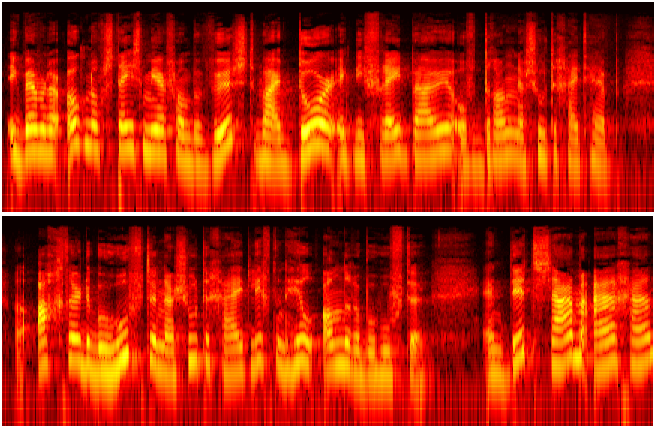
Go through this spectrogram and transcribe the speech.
ik ben me er ook nog steeds meer van bewust, waardoor ik die vreedbuien of drang naar zoetigheid heb. Achter de behoefte naar zoetigheid ligt een heel andere behoefte. En dit samen aangaan,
